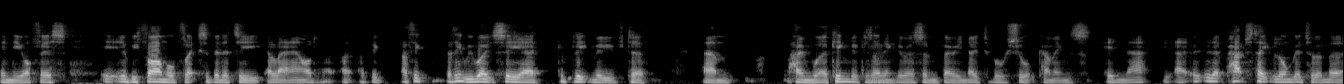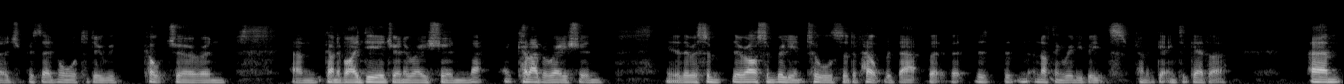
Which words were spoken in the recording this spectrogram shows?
in the office. It'll be far more flexibility allowed. I, I, think. I think. I think we won't see a complete move to um, home working because I think there are some very notable shortcomings in that uh, that perhaps take longer to emerge because they're more to do with culture and um, kind of idea generation, that collaboration you know, there are some there are some brilliant tools that have helped with that, but, but nothing really beats kind of getting together. Um,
